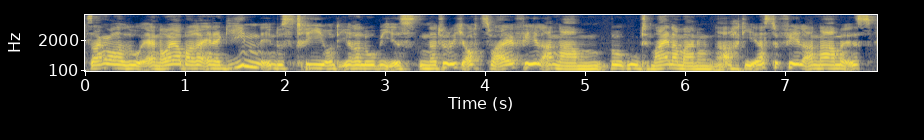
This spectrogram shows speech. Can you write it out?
sagen wir mal so, erneuerbare Energienindustrie und ihrer Lobbyisten natürlich auf zwei Fehlannahmen beruht, meiner Meinung nach. Die erste Fehlannahme ist,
